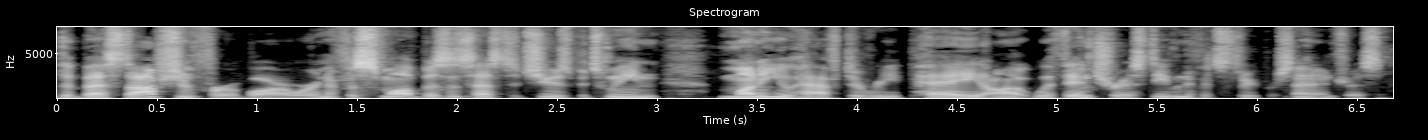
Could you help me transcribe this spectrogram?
the best option for a borrower. And if a small business has to choose between money you have to repay uh, with interest, even if it's 3% interest,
